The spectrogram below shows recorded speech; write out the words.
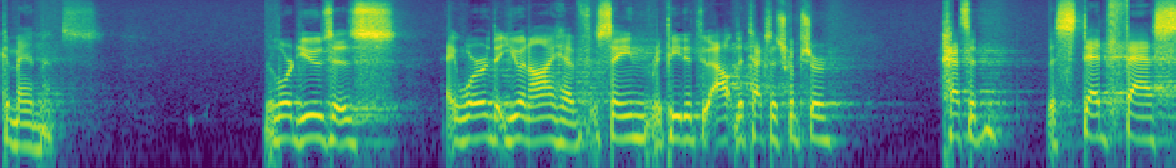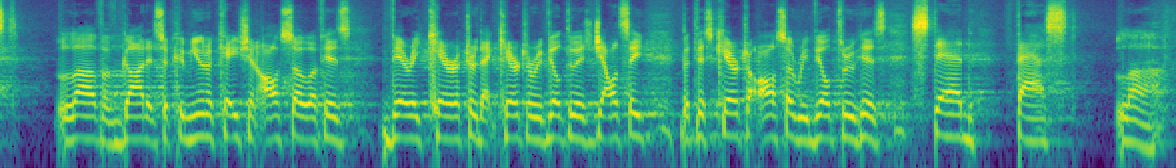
commandments. The Lord uses a word that you and I have seen repeated throughout the text of Scripture chesed, the steadfast love of God. It's a communication also of His very character, that character revealed through His jealousy, but this character also revealed through His steadfast love.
